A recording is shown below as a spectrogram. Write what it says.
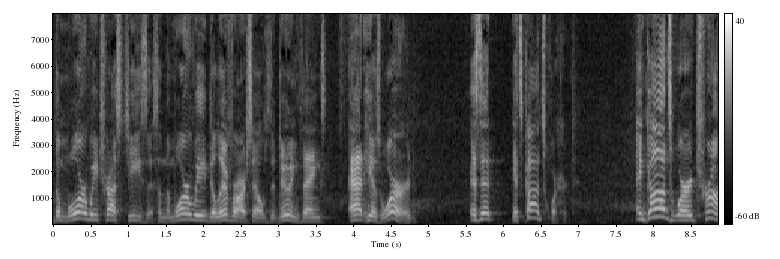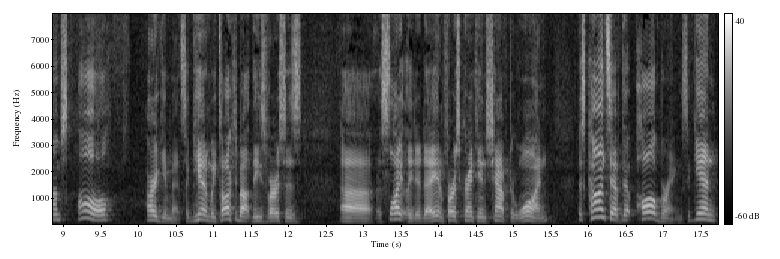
the more we trust Jesus and the more we deliver ourselves to doing things at his word, is that it's God's word. And God's word trumps all arguments. Again, we talked about these verses uh, slightly today in 1 Corinthians chapter 1 this concept that Paul brings. Again,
